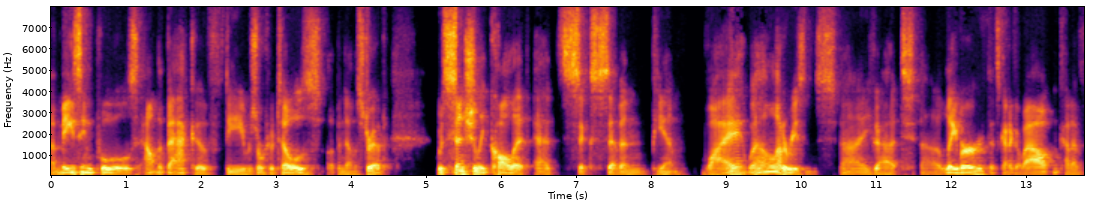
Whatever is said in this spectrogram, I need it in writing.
amazing pools out in the back of the resort hotels up and down the strip would essentially call it at 6, 7 p.m. Why? Well, a lot of reasons. Uh, you've got uh, labor that's got to go out and kind of,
